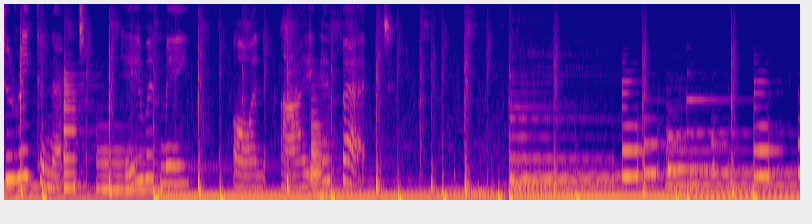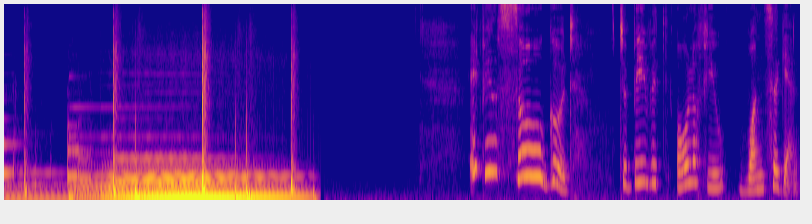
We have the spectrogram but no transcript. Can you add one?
to reconnect here with me on I Effect. Good to be with all of you once again.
